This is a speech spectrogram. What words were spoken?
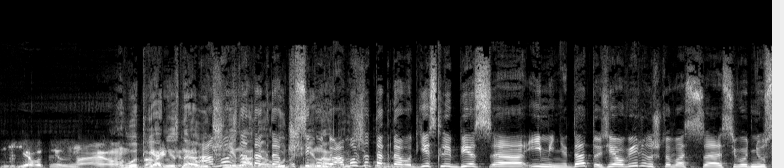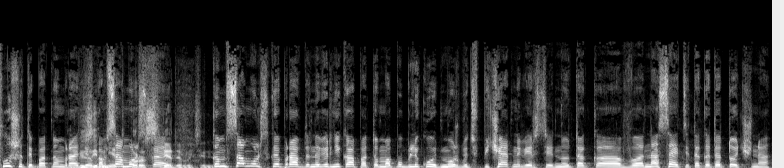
Я вот не знаю. Вот я не Давайте- знаю, лучше а не надо, тогда, лучше не секунду, надо, а можно секунду. тогда вот, если без э, имени, да, то есть я уверена, что вас э, сегодня услышат, и потом радио просто «Комсомольская». «Комсомольская правда» наверняка потом опубликует, может быть, в печатной версии, ну так э, в, на сайте, так это точно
